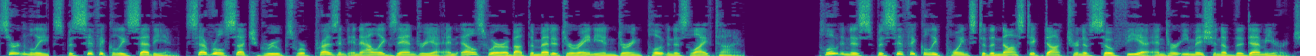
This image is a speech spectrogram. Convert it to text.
Certainly specifically Sethian, several such groups were present in Alexandria and elsewhere about the Mediterranean during Plotinus' lifetime. Plotinus specifically points to the Gnostic doctrine of Sophia and her emission of the demiurge.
